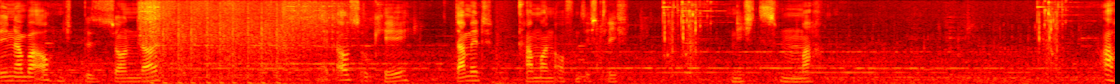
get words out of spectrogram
Sehen aber auch nicht besonders nett aus. Okay. Damit kann man offensichtlich nichts machen. Ach.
